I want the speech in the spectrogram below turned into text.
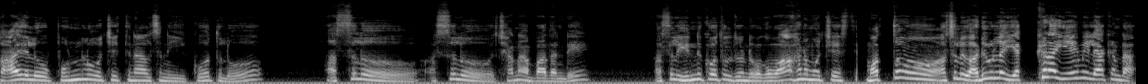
కాయలు పండ్లు వచ్చి తినాల్సిన ఈ కోతులు అస్సలు అస్సలు చాలా బాధ అండి. అసలు ఎన్ని కోతులు చూడండి ఒక వాహనం వచ్చేస్తే మొత్తం అసలు అడవుల్లో ఎక్కడా ఏమీ లేకుండా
